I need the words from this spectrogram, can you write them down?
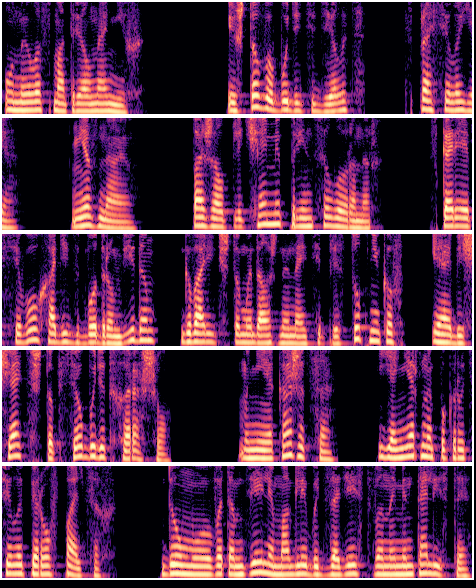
уныло смотрел на них. «И что вы будете делать?» — спросила я. «Не знаю», — пожал плечами принц и. «Скорее всего, ходить с бодрым видом, говорить, что мы должны найти преступников и обещать, что все будет хорошо». Мне кажется, я нервно покрутила перо в пальцах. Думаю, в этом деле могли быть задействованы менталисты.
